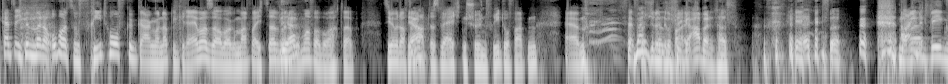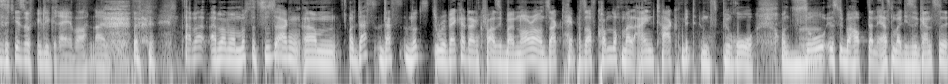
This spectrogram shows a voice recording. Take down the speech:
ganz ich bin mit meiner Oma zum Friedhof gegangen und habe die Gräber sauber gemacht, weil ich Zeit mit ja. meiner Oma verbracht habe. Sie haben davon ja. ab, dass wir echt einen schönen Friedhof hatten. Ähm, weil du so viel gearbeitet hast. so. Meinetwegen sind hier so viele Gräber. Nein. aber, aber man muss dazu sagen, ähm, und das, das nutzt Rebecca dann quasi bei Nora und sagt, hey, pass auf, komm doch mal einen Tag mit ins Büro. Und so mhm. ist überhaupt dann erstmal diese ganze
